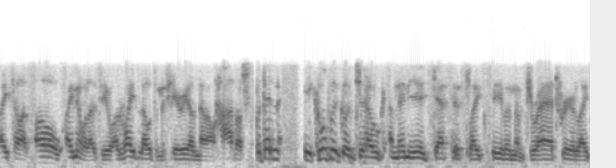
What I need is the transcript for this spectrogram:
I thought, oh, I know what I'll do. I'll write loads of material and then I'll have it. But then you come up with a good joke, and then you get this like feeling of dread where you're like,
